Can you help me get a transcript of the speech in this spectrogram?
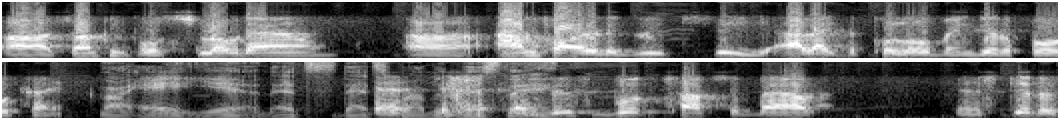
Uh, some people slow down. Uh, I'm part of the group C. I like to pull over and get a full tank. Oh, hey, yeah, that's that's and, probably the best thing. this book talks about instead of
